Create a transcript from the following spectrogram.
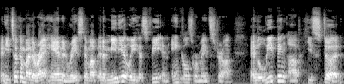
And he took him by the right hand and raised him up, and immediately his feet and ankles were made strong. And leaping up, he stood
